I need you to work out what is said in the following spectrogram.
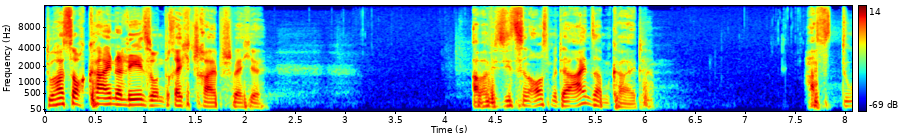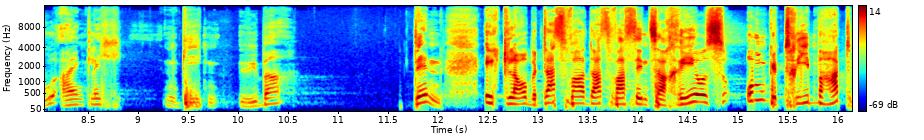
Du hast auch keine Lese- und Rechtschreibschwäche. Aber wie sieht es denn aus mit der Einsamkeit? Hast du eigentlich ein Gegenüber? Denn ich glaube, das war das, was den Zachäus umgetrieben hat,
